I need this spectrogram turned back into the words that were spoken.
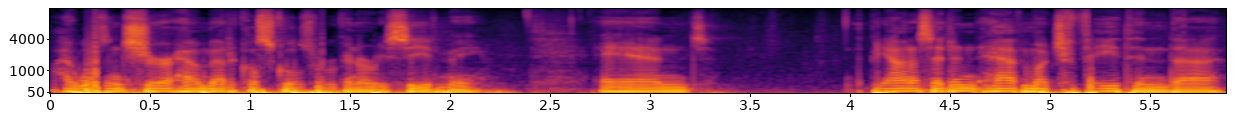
I wasn't sure how medical schools were going to receive me. And to be honest, I didn't have much faith in the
